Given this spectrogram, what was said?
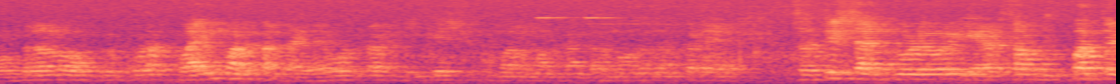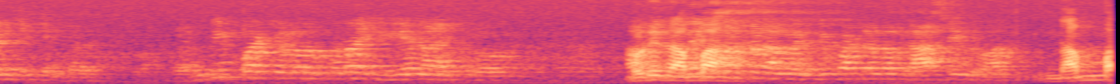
ಒಬ್ಬರಲ್ಲ ಒಬ್ರು ಕೂಡ ಕ್ಲೈಮ್ ಮಾಡ್ಕೊಳ್ತಾ ಇದೆ ಒಂದ್ ಕಡೆ ಡಿ ಕೆ ಶಿವಕುಮಾರ್ ಮಾಡ್ಕೊಂತಾರೆ ಮಗನ ಕಡೆ ಸತೀಶ್ ಜಾರಕಿಹೊಳಿ ಅವರಿಗೆ ಎರಡ್ ಸಾವಿರದ ಇಪ್ಪತ್ತೆಂಟಕ್ಕೆ ಅಂತಾರೆ ಎಂ ಬಿ ಪಾಟೀಲ್ ಅವರು ಕೂಡ ಹಿರಿಯ ನಾಯಕರು ನೋಡಿ ನಮ್ಮ- ನಮ್ಮ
